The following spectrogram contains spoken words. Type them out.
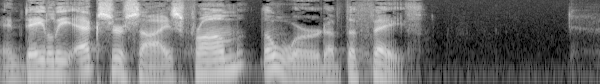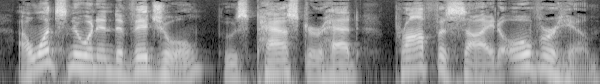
and daily exercise from the Word of the faith. I once knew an individual whose pastor had prophesied over him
